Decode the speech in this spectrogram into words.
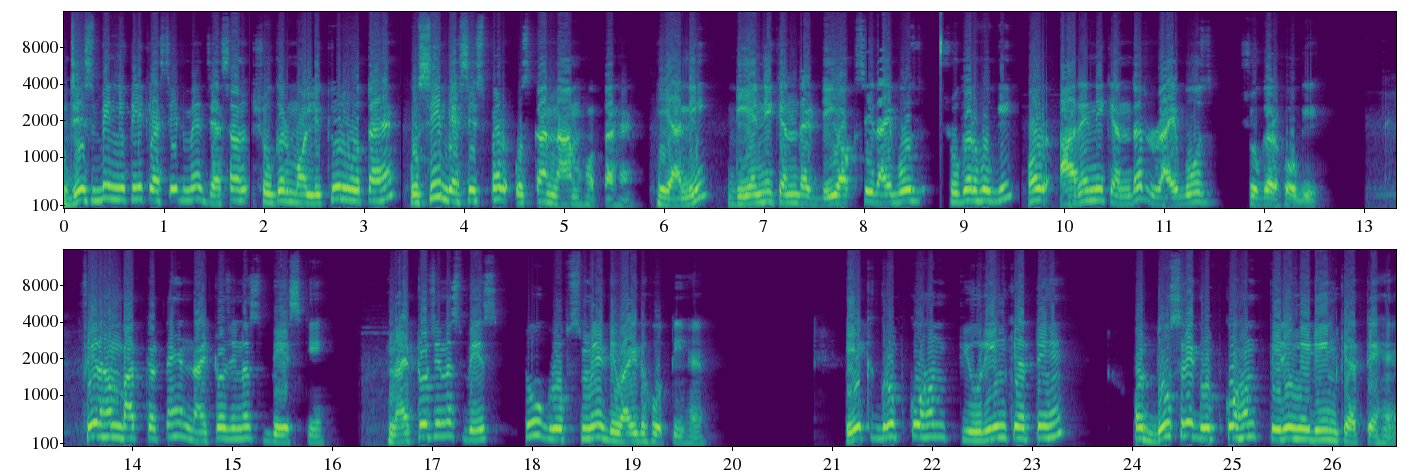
जिस भी न्यूक्लिक एसिड में जैसा शुगर मॉलिक्यूल होता है, उसी बेसिस पर उसका नाम होता है। यानी डीएनए के अंदर डीऑक्सीराइबोज शुगर होगी और आरएनए के अंदर राइबोज शुगर होगी। फिर हम बात करते हैं नाइट्रोजिनस बेस की। नाइट्रोजिनस बेस टू ग्रुप्स में डिवाइड होती है। एक ग्रुप को हम प्यूरिन कहते हैं और दूसरे ग्रुप को हम पिरीमिडीन कहते हैं।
